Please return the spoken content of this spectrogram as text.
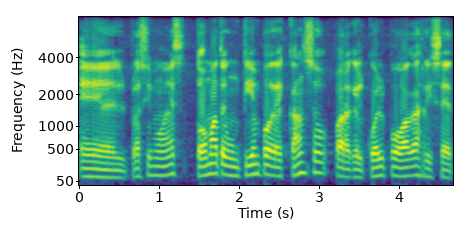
el próximo es tómate un tiempo de descanso para que el cuerpo haga reset.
